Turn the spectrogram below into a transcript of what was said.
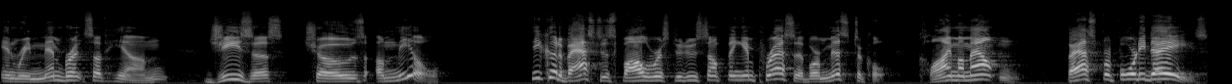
in remembrance of him, Jesus chose a meal. He could have asked his followers to do something impressive or mystical, climb a mountain, fast for 40 days,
